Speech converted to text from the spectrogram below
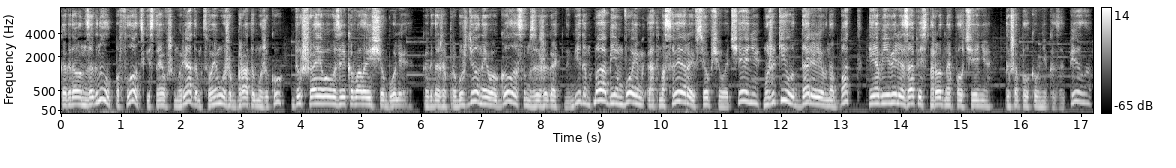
Когда он загнул по-флотски стоявшему рядом своему же брату-мужику, душа его возликовала еще более. Когда же пробужденный его голосом зажигательным видом, бабьим воем и атмосферой всеобщего отчаяния, мужики ударили в набат и объявили запись народное ополчение. Душа полковника запела.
